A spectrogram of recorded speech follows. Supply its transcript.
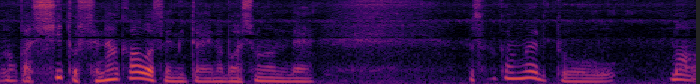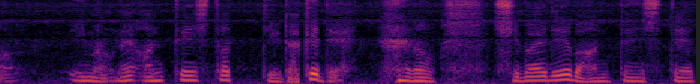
うなんか死と背中合わせみたいな場所なんでそれ考えるとまあ今のね安定したっていうだけで あの芝居で言えば安定して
